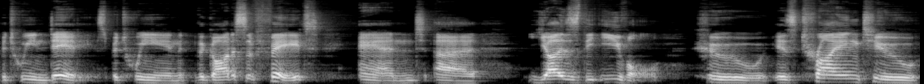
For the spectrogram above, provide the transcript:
between deities, between the goddess of fate and uh, Iuz the evil, who is trying to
